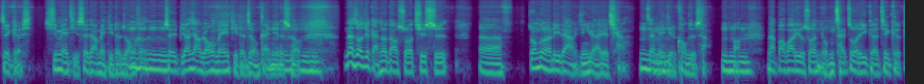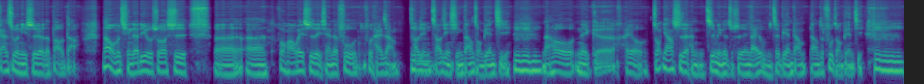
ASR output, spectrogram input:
这个新媒体、社交媒体的融合，所以比较像融媒体的这种概念的时候，那时候就感受到说，其实呃。中共的力量已经越来越强，在媒体的控制上，嗯嗯，那包括例如说，我们才做了一个这个甘肃泥石流的报道。那我们请的例如说是呃呃凤凰卫视的以前的副副台长曹景曹景行当总编辑，嗯，然后那个还有中央视的很知名的主持人来我们这边当当着副总编辑，嗯，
